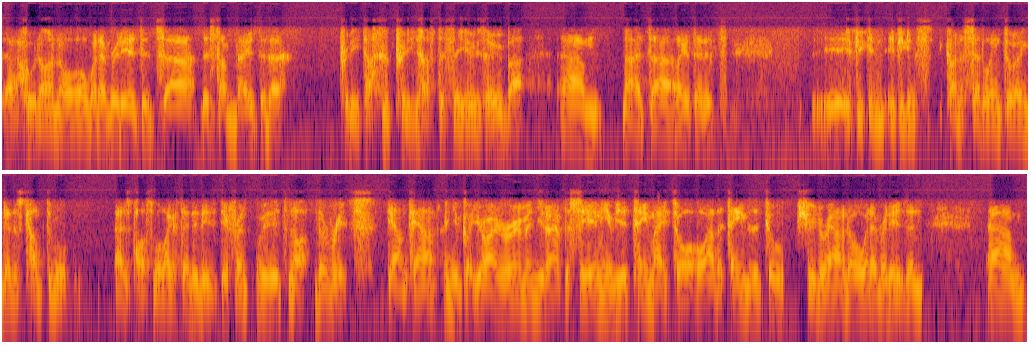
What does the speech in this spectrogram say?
a hood on or, or, whatever it is, it's uh, there's some days that are pretty tough, pretty tough to see who's who. But um, no, it's uh, like I said, it's if you can if you can kind of settle into it and get as comfortable as possible. Like I said, it is different. It's not the Ritz downtown, and you've got your own room, and you don't have to see any of your teammates or, or other teams until shoot around or whatever it is. And um,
